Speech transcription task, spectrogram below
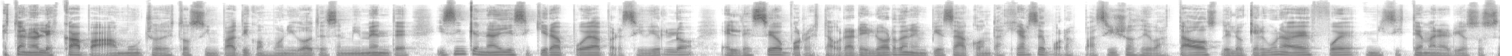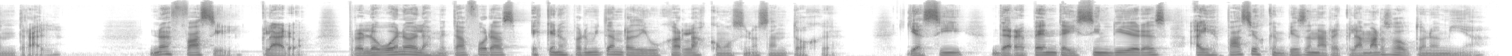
Esto no le escapa a muchos de estos simpáticos monigotes en mi mente, y sin que nadie siquiera pueda percibirlo, el deseo por restaurar el orden empieza a contagiarse por los pasillos devastados de lo que alguna vez fue mi sistema nervioso central. No es fácil, claro, pero lo bueno de las metáforas es que nos permiten redibujarlas como se nos antoje. Y así, de repente y sin líderes, hay espacios que empiezan a reclamar su autonomía.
